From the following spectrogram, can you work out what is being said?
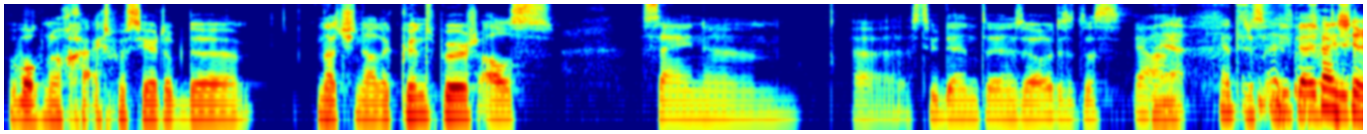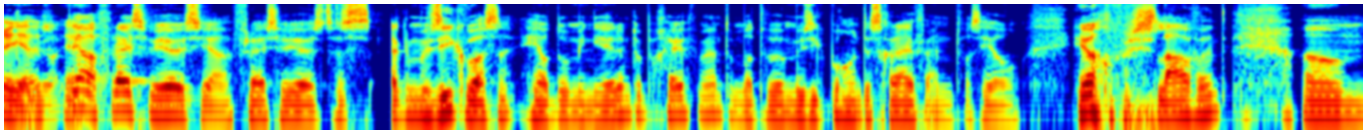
We hebben ook nog geëxposeerd op de Nationale Kunstbeurs als zijn ehm, eh, studenten en zo. Dus het was, ja, Ja, het is Dus tijd vrij ik serieus. Ja. Ja. vrij serieus, ja. Vrij serieus. Was, de muziek was heel dominerend op een gegeven moment, omdat we muziek begonnen te schrijven en het was heel, heel verslavend. Ehm,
